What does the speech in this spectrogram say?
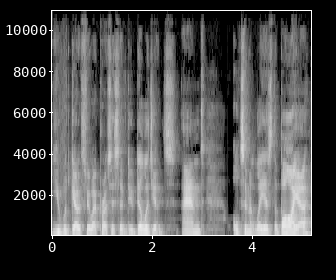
you would go through a process of due diligence. And ultimately, as the buyer,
